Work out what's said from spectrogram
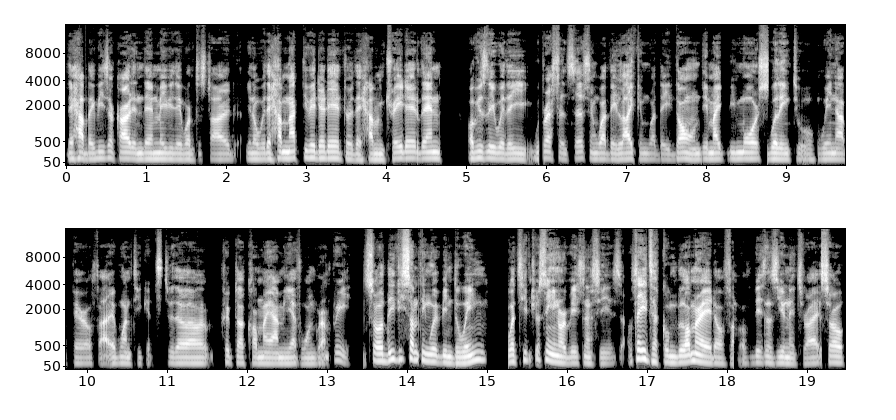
they have the Visa card and then maybe they want to start, you know, they haven't activated it or they haven't traded, then obviously with the preferences and what they like and what they don't, they might be more willing to win a pair of uh, F1 tickets to the Crypto.com Miami F1 Grand Prix. So this is something we've been doing. What's interesting in our business is, I'll say it's a conglomerate of, of business units, right? So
